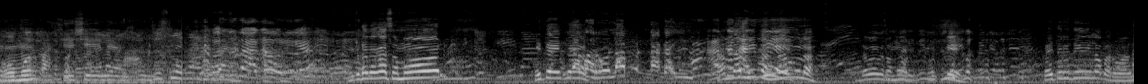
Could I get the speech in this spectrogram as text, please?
हो मग. भाषेशी दिसले नाही इकडे बघा समोर. इथे इथं. थांब तुला. इथं बघा समोर. ओके. काहीतरी देवीला परवा.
